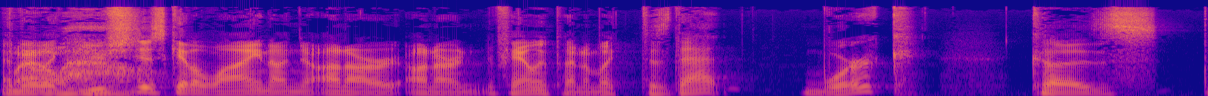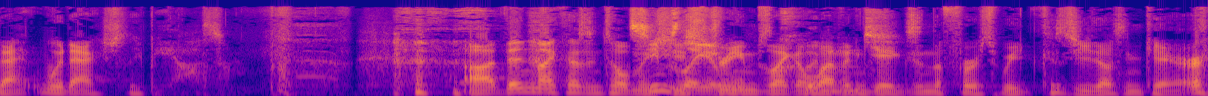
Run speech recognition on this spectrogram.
And they're Wow. like, "You should just get a line on on our on our family plan." I'm like, "Does that work? Because that would actually be awesome." uh, then my cousin told me she like streams like 11 gigs in the first week because she doesn't care.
